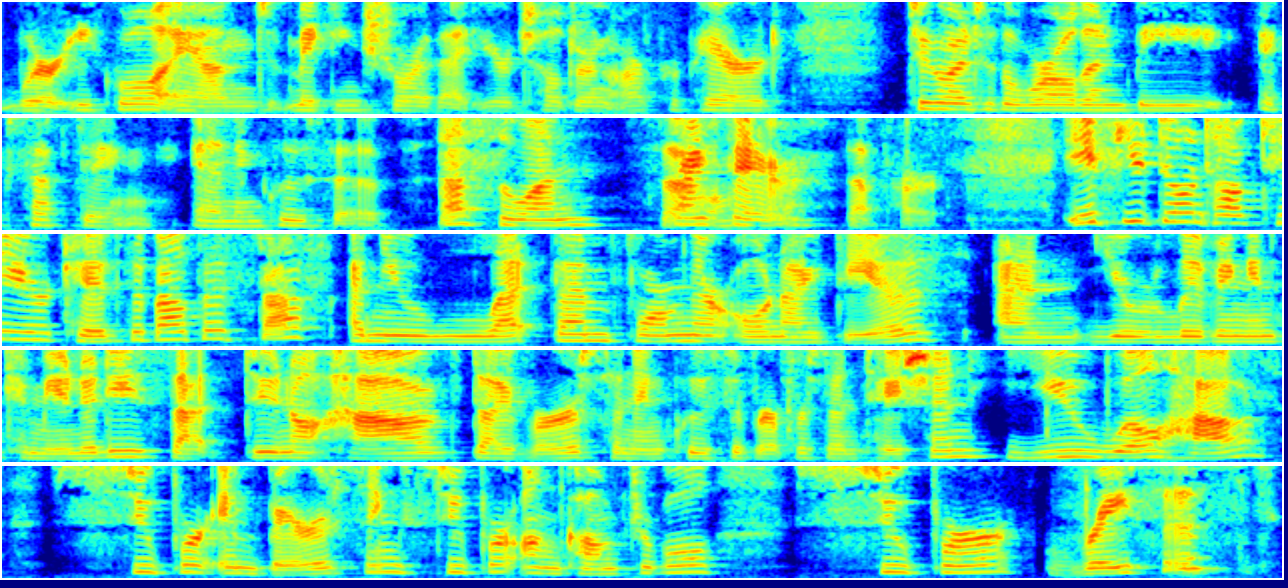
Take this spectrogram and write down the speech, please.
we're equal and making sure that your children are prepared to go into the world and be accepting and inclusive. That's the one So, right there. That part. if you don't talk to your kids about this stuff and you let them form their own ideas and you're living in communities that do not have diverse and inclusive representation, you will have super embarrassing, super uncomfortable, super racist,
